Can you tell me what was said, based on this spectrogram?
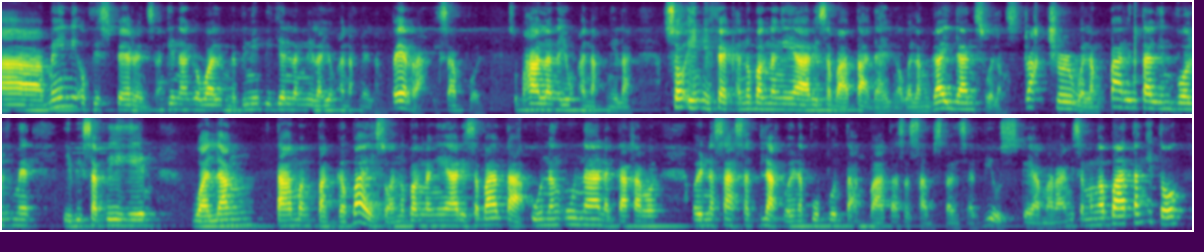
Uh, many of these parents, ang ginagawa lang na binibigyan lang nila yung anak nila pera, example. So bahala na yung anak nila. So in effect, ano bang nangyayari sa bata? Dahil nga walang guidance, walang structure, walang parental involvement, ibig sabihin, walang tamang paggabay. So ano bang nangyayari sa bata? Unang-una, nagkakaroon or nasasadlak or napupunta ang bata sa substance abuse. Kaya marami sa mga batang ito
